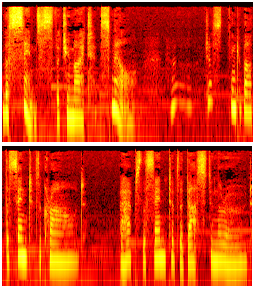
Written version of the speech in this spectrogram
the scents that you might smell. Just think about the scent of the crowd, perhaps the scent of the dust in the road.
